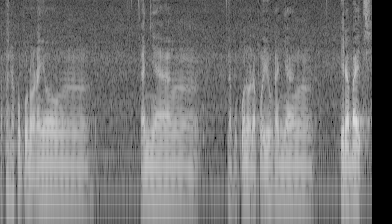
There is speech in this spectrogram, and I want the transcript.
tapos napupuno na yung kanyang napupuno na po yung kanyang terabytes.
